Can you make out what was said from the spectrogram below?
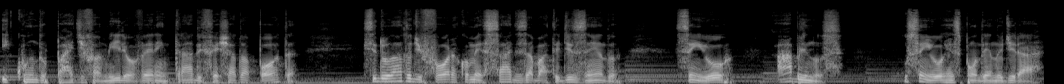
E quando o pai de família houver entrado e fechado a porta, se do lado de fora começar a desabater dizendo: Senhor, abre-nos, o Senhor respondendo dirá:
